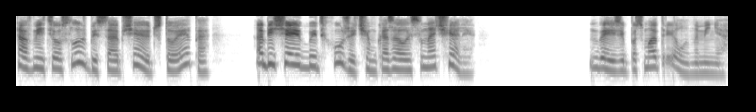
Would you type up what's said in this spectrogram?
а в метеослужбе сообщают, что это обещает быть хуже, чем казалось вначале. Дейзи посмотрела на меня.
